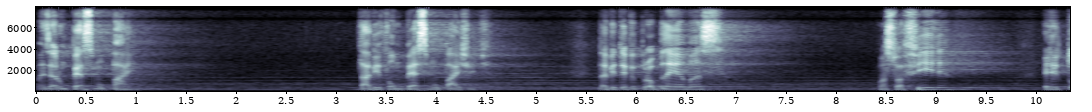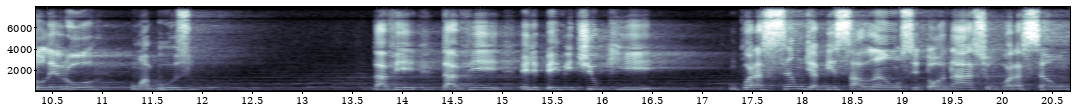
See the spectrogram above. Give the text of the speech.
Mas era um péssimo pai. Davi foi um péssimo pai, gente. Davi teve problemas com a sua filha, ele tolerou um abuso. Davi, Davi, ele permitiu que o coração de Absalão se tornasse um coração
